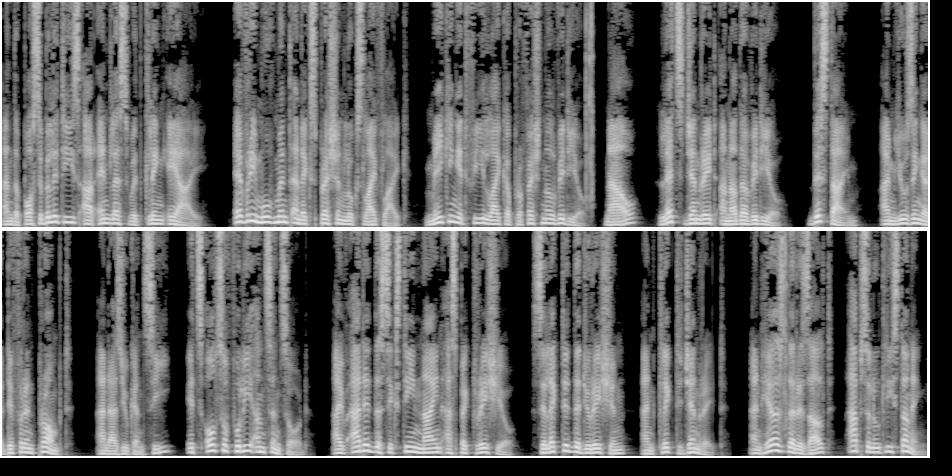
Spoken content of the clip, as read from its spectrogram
and the possibilities are endless with Kling AI. Every movement and expression looks lifelike, making it feel like a professional video. Now, let's generate another video. This time, I'm using a different prompt, and as you can see, it's also fully uncensored. I've added the 16:9 aspect ratio, selected the duration, and clicked generate. And here's the result, absolutely stunning.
